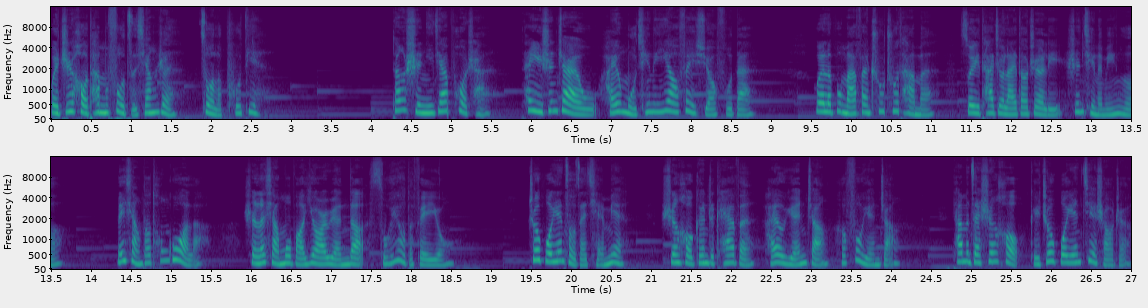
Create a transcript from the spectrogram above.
为之后他们父子相认做了铺垫。当时倪家破产，他一身债务，还有母亲的医药费需要负担。为了不麻烦初初他们，所以他就来到这里申请了名额，没想到通过了，省了小木宝幼儿园的所有的费用。周伯言走在前面，身后跟着 Kevin，还有园长和副园长，他们在身后给周伯言介绍着。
